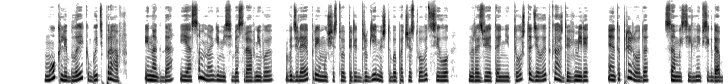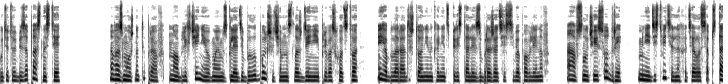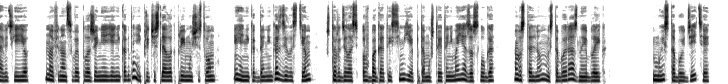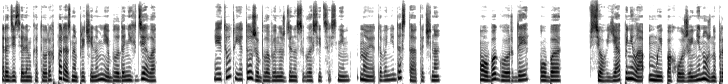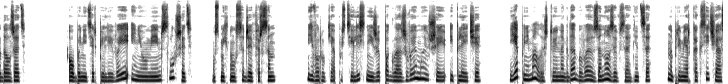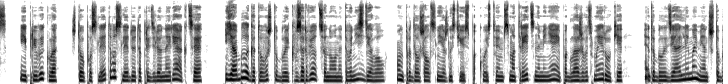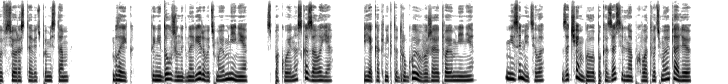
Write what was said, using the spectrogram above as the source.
Мог ли Блейк быть прав? Иногда я со многими себя сравниваю, выделяя преимущества перед другими, чтобы почувствовать силу. Но разве это не то, что делает каждый в мире? Это природа. Самый сильный всегда будет в безопасности. Возможно, ты прав, но облегчение в моем взгляде было больше, чем наслаждение и превосходство. Я была рада, что они наконец перестали изображать из себя павлинов. А в случае с Одри мне действительно хотелось обставить ее, но финансовое положение я никогда не причисляла к преимуществам. Я никогда не гордилась тем, что родилась в богатой семье, потому что это не моя заслуга. В остальном мы с тобой разные, Блейк. Мы с тобой дети, родителям которых по разным причинам не было до них дела. И тут я тоже была вынуждена согласиться с ним, но этого недостаточно. Оба гордые, оба... Все, я поняла, мы похожи, не нужно продолжать. Оба нетерпеливые и не умеем слушать, усмехнулся Джефферсон. Его руки опустились ниже, поглаживая мою шею и плечи. Я понимала, что иногда бываю занозой в заднице, например, как сейчас, и привыкла, что после этого следует определенная реакция. Я была готова, что Блейк взорвется, но он этого не сделал. Он продолжал с нежностью и спокойствием смотреть на меня и поглаживать мои руки. Это был идеальный момент, чтобы все расставить по местам. «Блейк, ты не должен игнорировать мое мнение», — спокойно сказала я. «Я, как никто другой, уважаю твое мнение». Не заметила. Зачем было показательно обхватывать мою талию?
